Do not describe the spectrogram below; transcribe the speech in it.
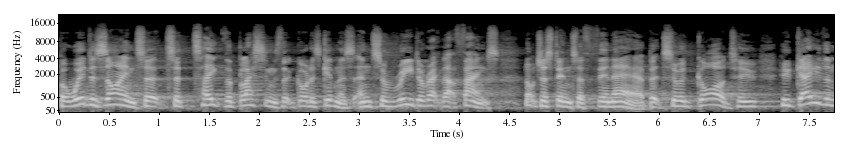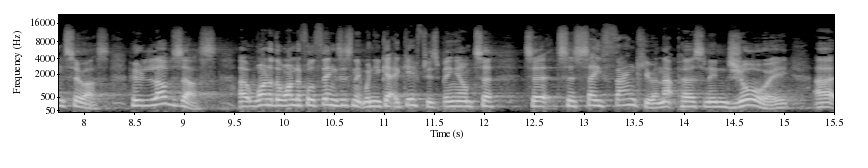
But we're designed to, to take the blessings that God has given us and to redirect that thanks, not just into thin air, but to a God who, who gave them to us, who loves us. Uh, one of the wonderful things, isn't it, when you get a gift, is being able to, to, to say thank you and that person enjoy uh,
